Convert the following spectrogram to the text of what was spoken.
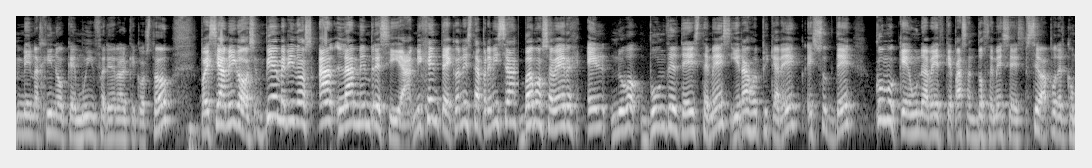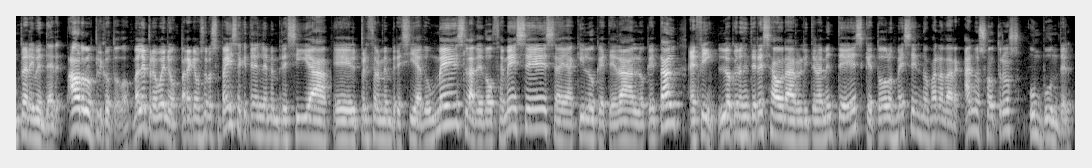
me imagino que muy inferior al que costó. Pues sí, amigos, bienvenidos a la membresía. Mi gente, con esta premisa vamos a ver el nuevo bundle de este mes y ahora os explicaré eso de ¿Cómo que una vez que pasan 12 meses se va a poder comprar y vender? Ahora lo explico todo, ¿vale? Pero bueno, para que vosotros sepáis, aquí tenéis la membresía, el precio de la membresía de un mes, la de 12 meses, eh, aquí lo que te da, lo que tal. En fin, lo que nos interesa ahora literalmente es que todos los meses nos van a dar a nosotros un bundle,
